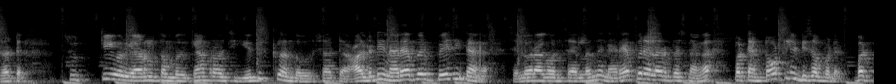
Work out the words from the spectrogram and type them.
ஷாட்டு. சுற்றி ஒரு இரநூத்தம்பது கேமரா வச்சு எதுக்கு அந்த ஒரு ஷாட்டு ஆல்ரெடி நிறைய பேர் பேசிட்டாங்க. செல்வராகவன் சார்லேருந்து நிறைய பேர் எல்லாரும் பேசினாங்க. But I'm totally disappointed but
